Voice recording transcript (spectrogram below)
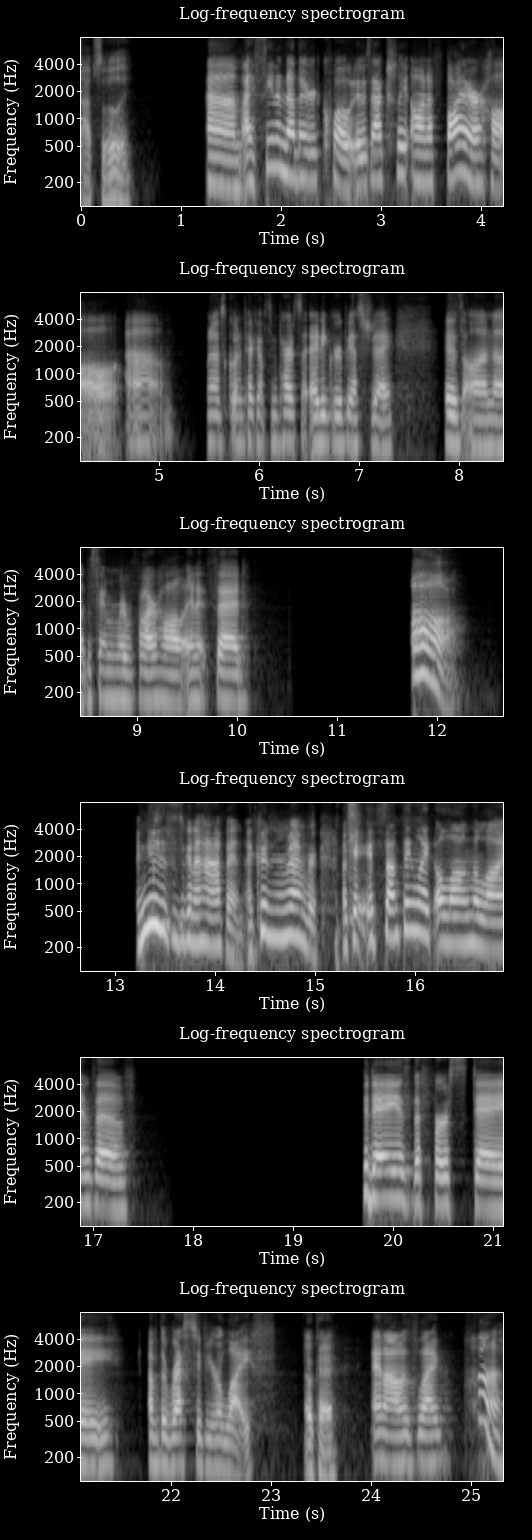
absolutely. Um, I seen another quote. It was actually on a fire hall um, when I was going to pick up some parts at Eddie Group yesterday. It was on uh, the Salmon River Fire Hall, and it said, "Oh, I knew this was going to happen. I couldn't remember." Okay, it's something like along the lines of, "Today is the first day of the rest of your life," Okay, and I was like, "Huh."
